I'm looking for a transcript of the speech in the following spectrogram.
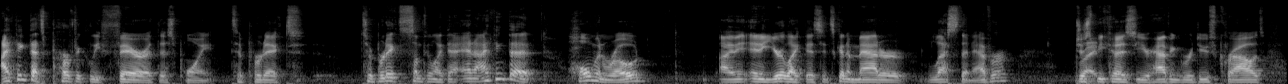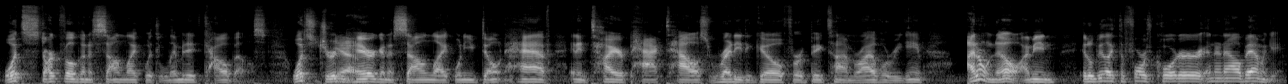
I think that's perfectly fair at this point to predict to predict something like that. And I think that home and road, I mean, in a year like this, it's going to matter less than ever, just Right. because you're having reduced crowds. What's Starkville going to sound like with limited cowbells? What's Jordan Yeah. Hare going to sound like when you don't have an entire packed house ready to go for a big time rivalry game? I don't know. I mean, it'll be like the fourth quarter in an Alabama game.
